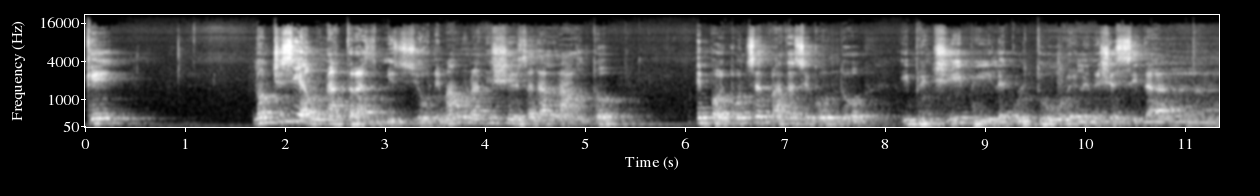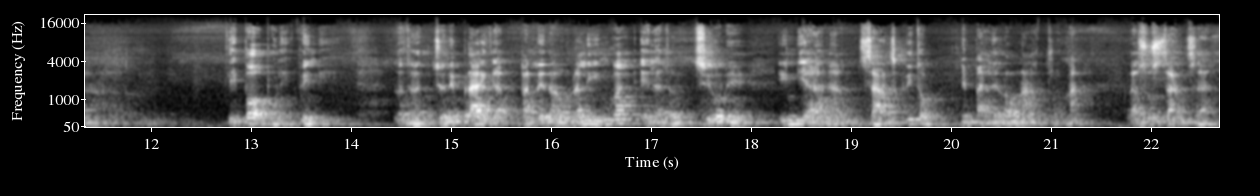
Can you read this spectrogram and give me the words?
che non ci sia una trasmissione, ma una discesa dall'alto e poi conservata secondo i principi, le culture, le necessità dei popoli, quindi la tradizione ebraica parlerà una lingua e la tradizione indiana un sanscrito ne parlerà un'altra, ma la sostanza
